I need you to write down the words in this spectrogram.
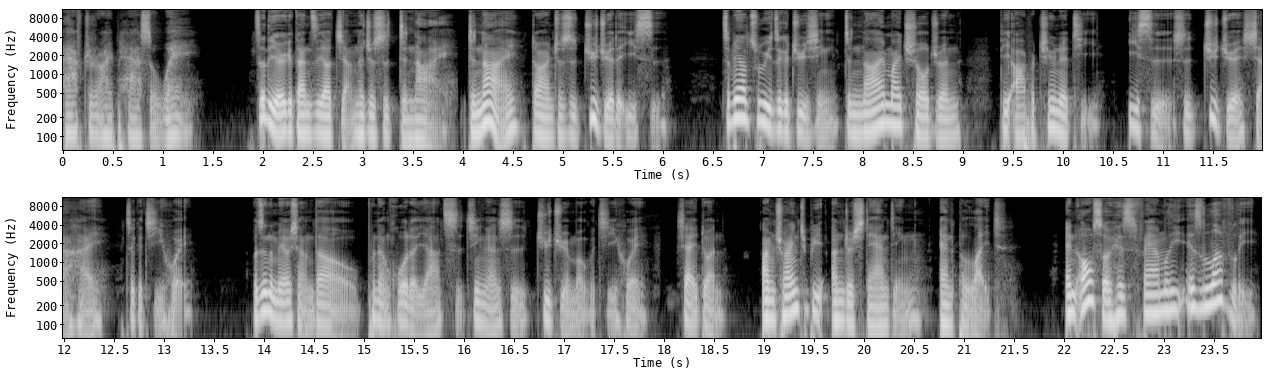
after I pass away。这里有一个单词要讲，那就是 deny。deny 当然就是拒绝的意思。这边要注意这个句型，deny my children the opportunity，意思是拒绝小孩这个机会。我真的没有想到，不能获得牙齿，竟然是拒绝某个机会。下一段。 I'm trying to be understanding and polite. And also, his family is lovely.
